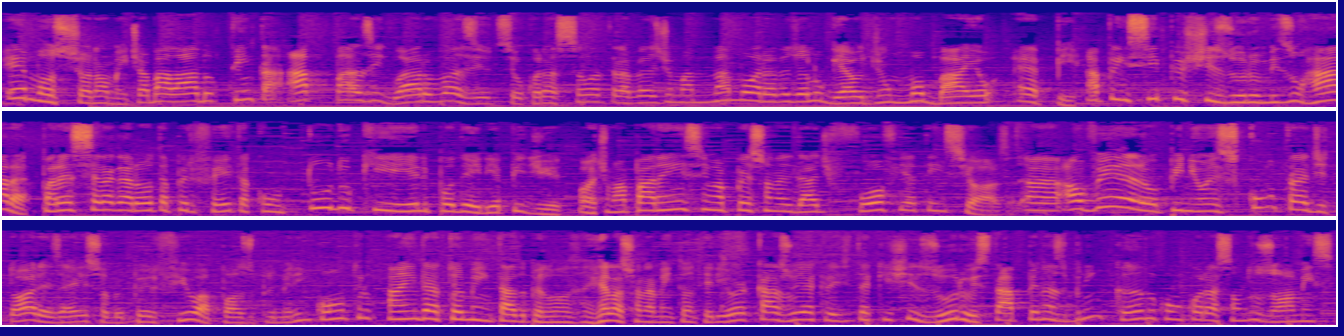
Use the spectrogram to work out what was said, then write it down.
emocionalmente abalado, tenta apaziguar o vazio de seu coração através de uma namorada de aluguel de um mobile app. A princípio, Shizuru Mizuhara parece ser a garota perfeita com tudo que ele poderia pedir. Ótima aparência e uma personalidade fofa e atenciosa. Ah, ao ver opiniões contraditórias aí sobre o perfil após o primeiro encontro, ainda atormentado pelo relacionamento anterior, Kazuya acredita que Shizuru está apenas brincando com o coração dos homens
